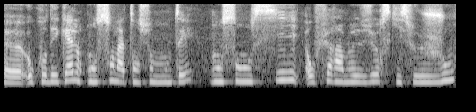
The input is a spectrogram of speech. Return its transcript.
euh, au cours desquelles on sent la tension monter. On sent aussi, au fur et à mesure, ce qui se joue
